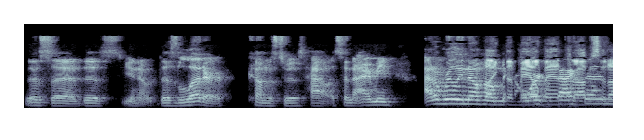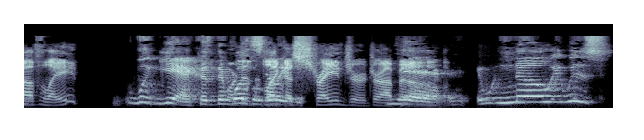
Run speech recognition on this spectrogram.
this uh this you know this letter comes to his house, and I mean I don't really know how Like the mailman drops then. it off late, Well, yeah, because there wasn't does like a stranger drop it yeah. off? It, no, it was.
